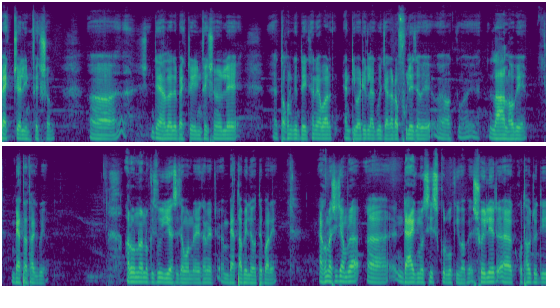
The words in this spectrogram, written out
ব্যাকটেরিয়াল ইনফেকশন দেখা যায় যে ব্যাকটেরিয়াল ইনফেকশন হলে তখন কিন্তু এখানে আবার অ্যান্টিবায়োটিক লাগবে জায়গাটা ফুলে যাবে লাল হবে ব্যথা থাকবে। আর অন্যান্য কিছু ইয়ে আছে যেমন এখানে ব্যথা পেলে হতে পারে। এখন আসি যে আমরা ডায়াগনোসিস করব কীভাবে। আহ, কোথাও যদি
